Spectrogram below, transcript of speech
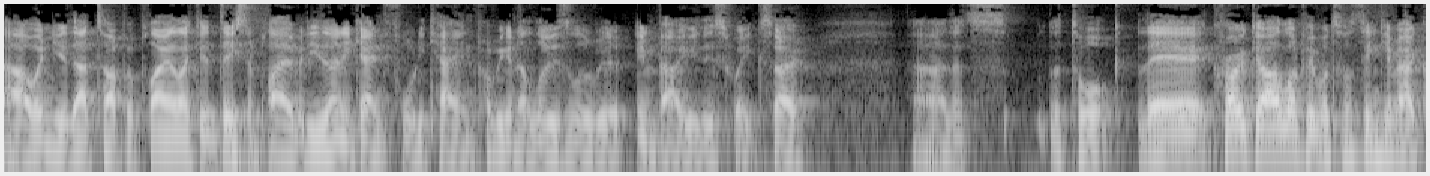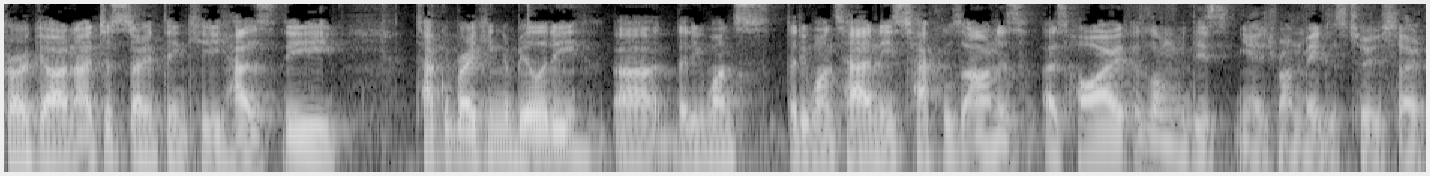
uh, when you're that type of player. Like a decent player, but he's only gained 40k and probably going to lose a little bit in value this week. So uh, that's the talk there. Croker, a lot of people are thinking about Croker, and I just don't think he has the tackle breaking ability uh, that he once that he once had, and his tackles aren't as, as high along with his you know his run meters too. So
